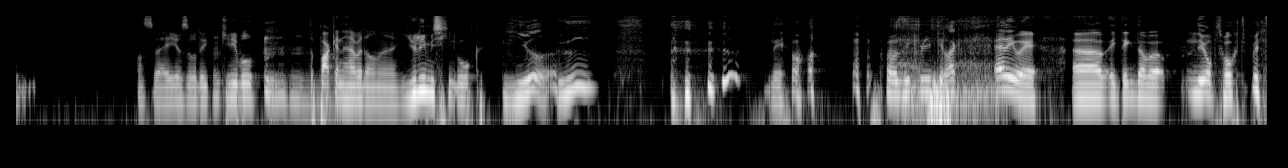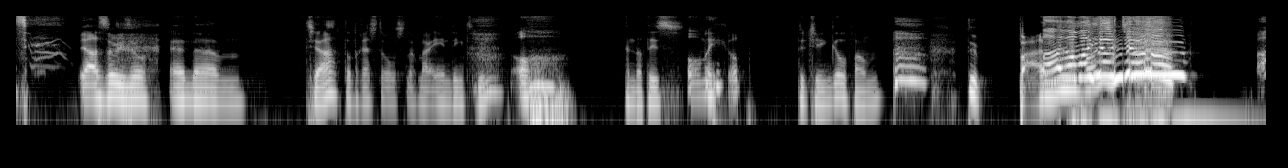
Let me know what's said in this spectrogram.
als wij hier zo de kriebel te pakken hebben, dan eh, jullie misschien ook. Ja. nee, dat was die creepy lach. Anyway, eh, ik denk dat we nu op het hoogtepunt zijn. Ja, sowieso. En ehm, tja, dan rest er ons nog maar één ding te doen. Oh, En dat is oh mijn god. de jingle van... De Parel Parel van YouTube! Ah.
